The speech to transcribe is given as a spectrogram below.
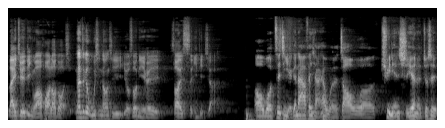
来决定我要花到多少钱。那这个无形当中，其实有时候你也可以稍微省一点下来。哦，我自己也跟大家分享一下我的招。我去年实验了，就是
